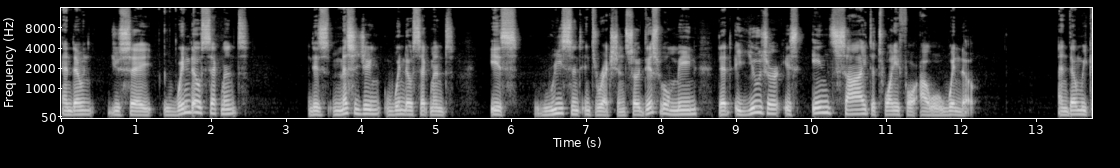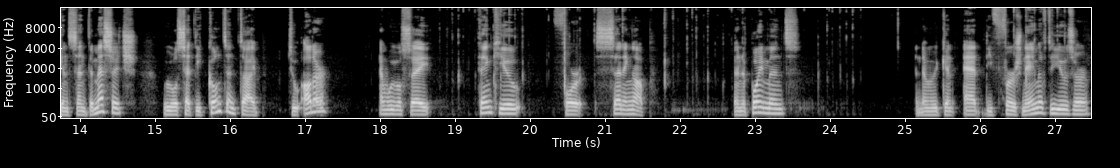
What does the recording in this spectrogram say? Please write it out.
and then you say window segment. This messaging window segment is recent interaction. So this will mean that a user is inside the 24 hour window. And then we can send the message. We will set the content type to other and we will say thank you for setting up an appointment and then we can add the first name of the user.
